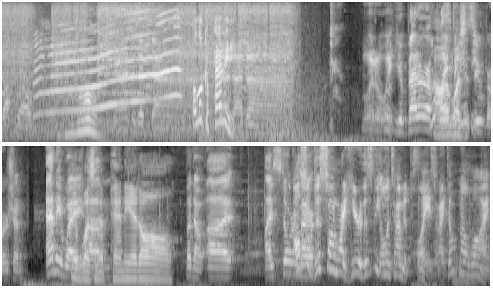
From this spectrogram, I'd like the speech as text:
Well, well, Oh, look, a penny. Literally. you better have Oh, played it the wasn't- zoo version. Anyway, It wasn't um, a penny at all. But no, uh, I still remember. Also, this song right here, this is the only time it plays, and I don't know why.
